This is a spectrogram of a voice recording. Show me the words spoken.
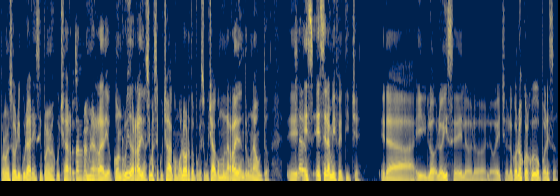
poner unos auriculares y ponerme a escuchar Totalmente. una radio. Con ruido de radio, encima se escuchaba como el orto, porque se escuchaba como una radio dentro de un auto. Eh, Claro. es- ese era mi fetiche. Era, y lo, lo hice, eh, lo, lo, lo he hecho. Lo conozco el juego por eso.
